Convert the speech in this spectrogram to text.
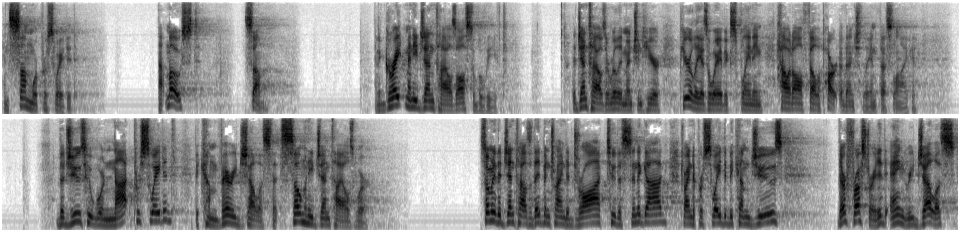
And some were persuaded. Not most, some. And a great many Gentiles also believed. The Gentiles are really mentioned here purely as a way of explaining how it all fell apart eventually in Thessalonica. The Jews who were not persuaded become very jealous that so many Gentiles were. So many of the Gentiles that they've been trying to draw to the synagogue, trying to persuade to become Jews, they're frustrated, angry, jealous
